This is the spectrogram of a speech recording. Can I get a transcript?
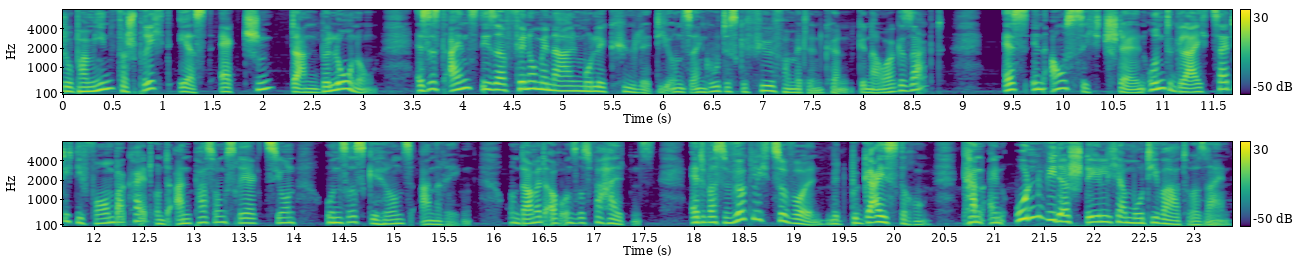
Dopamin verspricht erst Action, dann Belohnung. Es ist eins dieser phänomenalen Moleküle, die uns ein gutes Gefühl vermitteln können. Genauer gesagt, es in Aussicht stellen und gleichzeitig die Formbarkeit und Anpassungsreaktion unseres Gehirns anregen und damit auch unseres Verhaltens. Etwas wirklich zu wollen mit Begeisterung kann ein unwiderstehlicher Motivator sein.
